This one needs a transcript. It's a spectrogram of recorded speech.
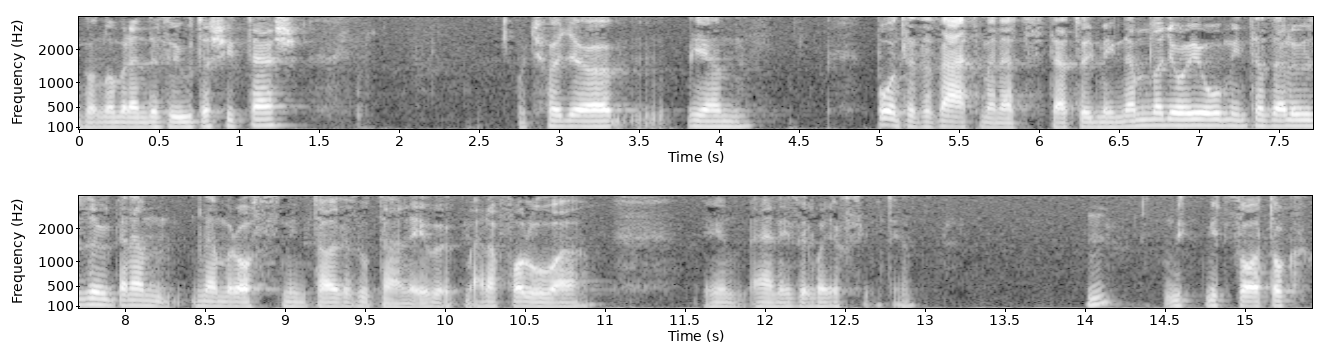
gondolom rendező utasítás. Úgyhogy uh, ilyen pont ez az átmenet, tehát hogy még nem nagyon jó, mint az előzők, de nem, nem rossz, mint az, az után lévők. Már a faluval én elnéző vagyok szintén. Hm? Mit, mit szóltok?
